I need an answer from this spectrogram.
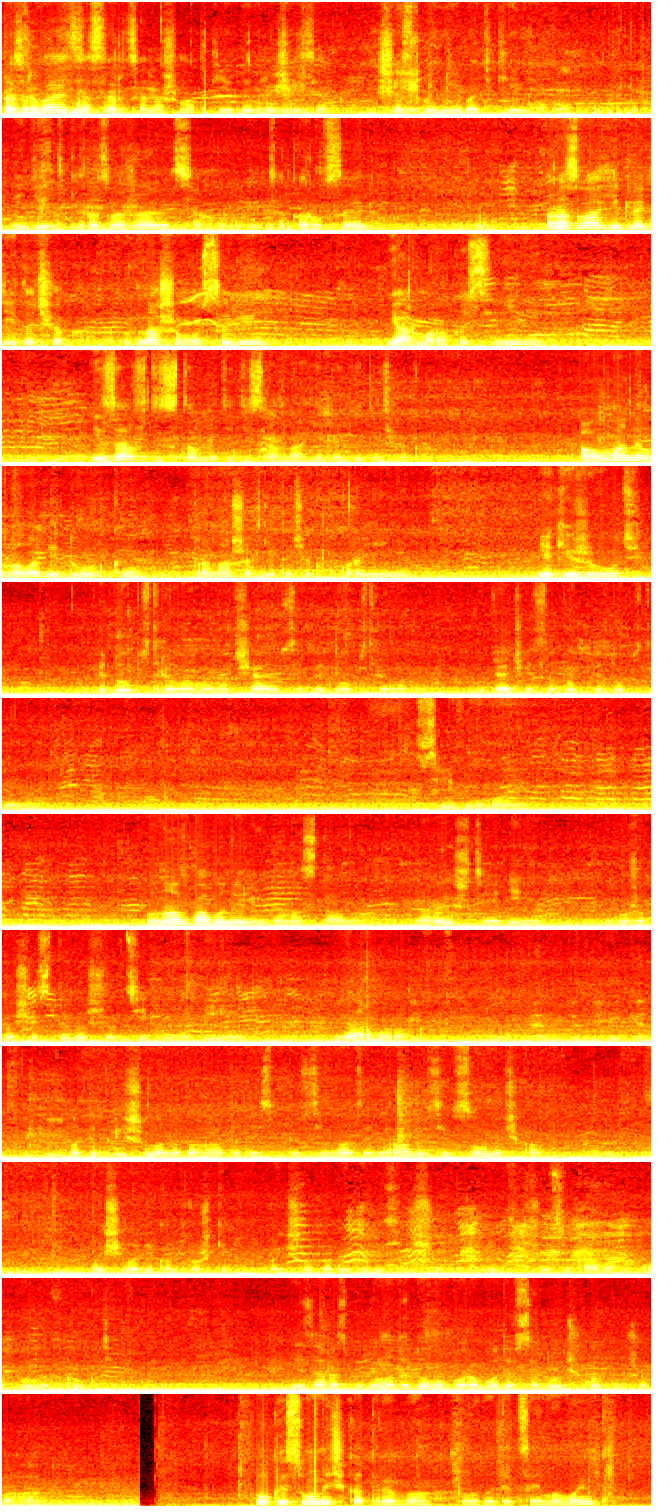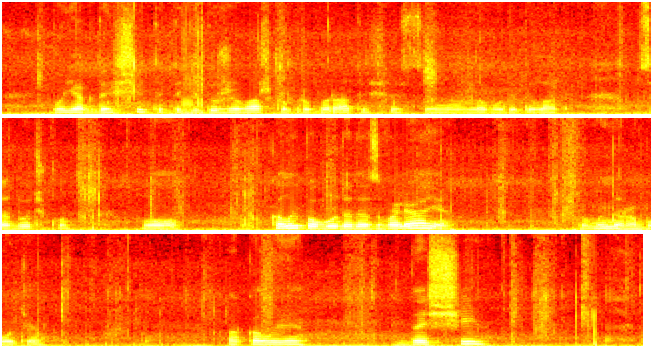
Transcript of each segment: Розривається серце на шматки, дивлячись, як щасливі батьки і дітки розважаються. Це карусель. Розваги для діточок в нашому селі, ярмарок осінній. І завжди ставлять якісь розваги для діточок. А у мене в голові думки про наших діточок в Україні, які живуть під обстрілами, навчаються під обстрілами, дитячий садок під обстрілами. Слів немає. У нас бабине літо настало нарешті і дуже пощастило, що в ці дні і ярмарок потеплішало набагато, десь плюс 17 градусів, сонечко. Ми з чоловіком трошки тут пройшли, подивилися, що тут є, що цікавого, купили фруктів. І зараз підемо додому, бо роботи в садочку дуже багато. Поки сонечка, треба ловити цей момент, бо як дощити, тоді дуже важко прибирати щось, е, наводити лад в садочку. Бо коли погода дозволяє, то ми на роботі. А коли дощі,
